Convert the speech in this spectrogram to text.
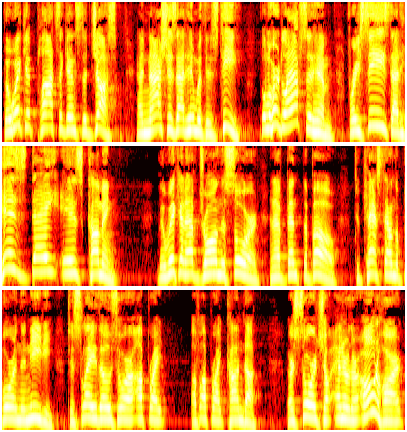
The wicked plots against the just and gnashes at him with his teeth. The Lord laughs at him, for he sees that his day is coming. The wicked have drawn the sword and have bent the bow to cast down the poor and the needy, to slay those who are upright of upright conduct. Their sword shall enter their own heart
